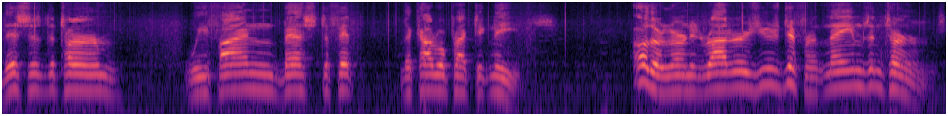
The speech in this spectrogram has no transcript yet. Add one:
This is the term we find best to fit the chiropractic needs. Other learned writers use different names and terms,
